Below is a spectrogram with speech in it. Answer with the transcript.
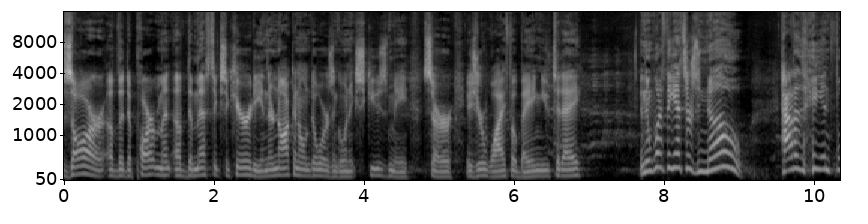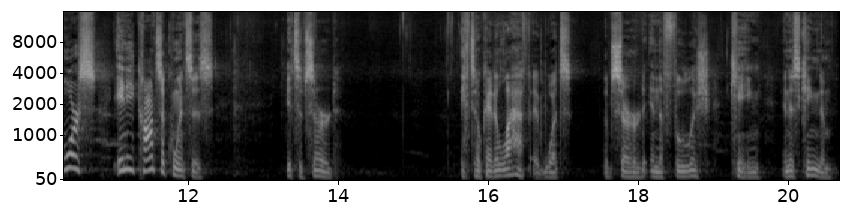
czar of the Department of Domestic Security and they're knocking on doors and going, Excuse me, sir, is your wife obeying you today? And then what if the answer is no? How do they enforce any consequences? It's absurd. It's okay to laugh at what's absurd in the foolish king and his kingdom.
